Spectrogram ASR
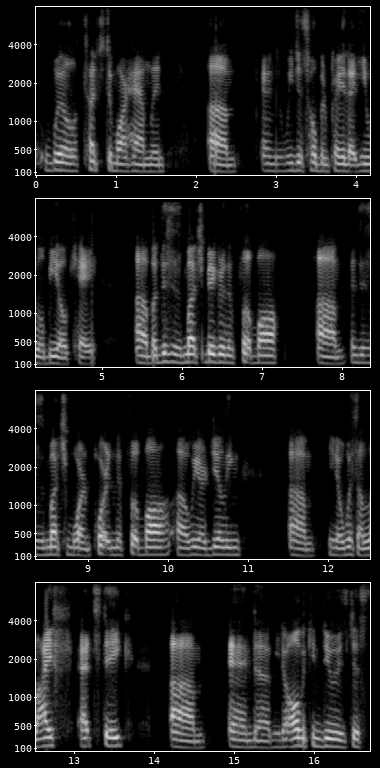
will touch Damar Hamlin um, and we just hope and pray that he will be okay. Uh, but this is much bigger than football, um, and this is much more important than football. Uh, we are dealing, um, you know, with a life at stake, um, and um, you know, all we can do is just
